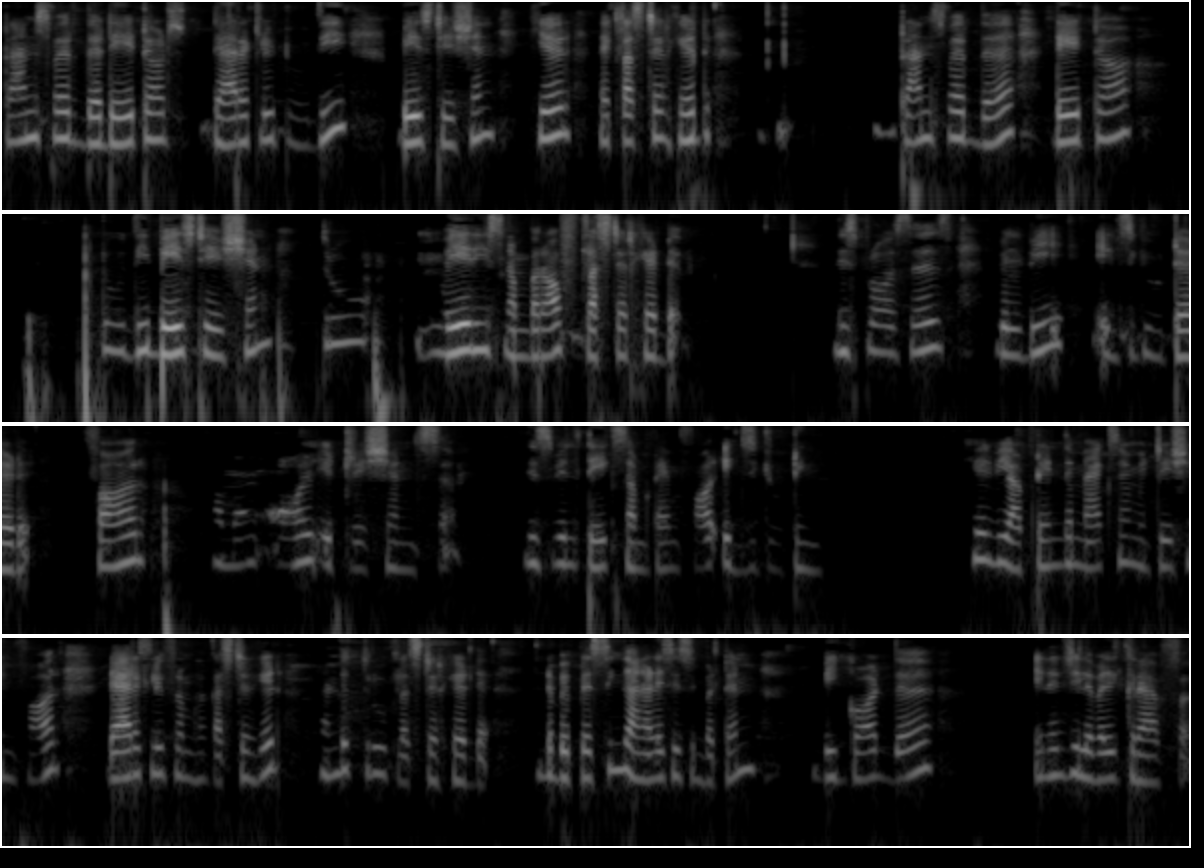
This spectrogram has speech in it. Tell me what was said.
transfer the data directly to the base station here the cluster head transfer the data to the base station through various number of cluster head this process will be executed for among all iterations this will take some time for executing here we obtain the maximum iteration for directly from cluster head and through cluster head. And by pressing the analysis button, we got the energy level graph.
